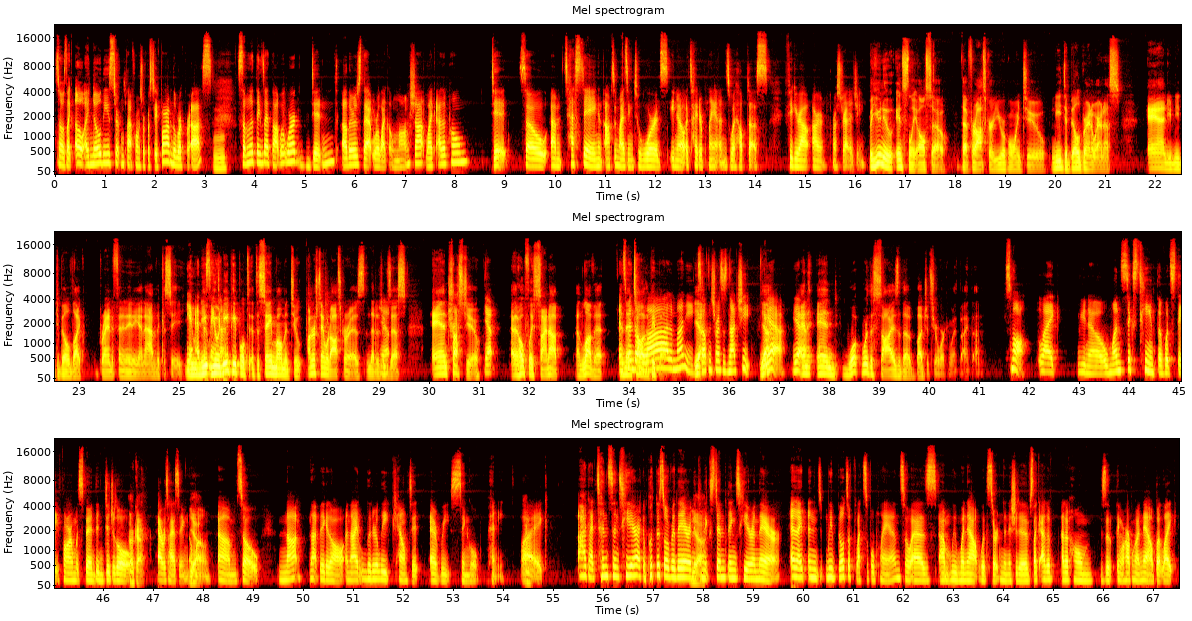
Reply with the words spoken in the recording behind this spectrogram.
So I was like, oh, I know these certain platforms work for State Farm, they'll work for us. Mhm. Some of the things I thought would work didn't. Others that were like a long shot, like out of home, did. So um, testing and optimizing towards, you know, a tighter plan is what helped us figure out our, our strategy. But you knew instantly also that for Oscar, you were going to need to build brand awareness and you'd need to build like brand affinity and advocacy. Yeah, you would at the need, same you would time. need people to, at the same moment to understand what Oscar is and that it Yep. exists and trust you Yep. and then hopefully sign up and love it and, And, then spend tell a other people. lot of money. 'cause Yeah. Health insurance is not cheap. Yeah. Yeah. Yeah. And and what were the size of the budgets you're working with back then? small, like, you know, one sixteenth of what State Farm would spend in digital Okay. advertising Yeah. alone. Um, so not not big at all. And I literally counted every single penny. Like I got 10 cents here, I can put this over there and it can extend things here and there. And I and we built a flexible plan. So as um, we went out with certain initiatives, like out of out of home is the thing we're harping on now, but like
